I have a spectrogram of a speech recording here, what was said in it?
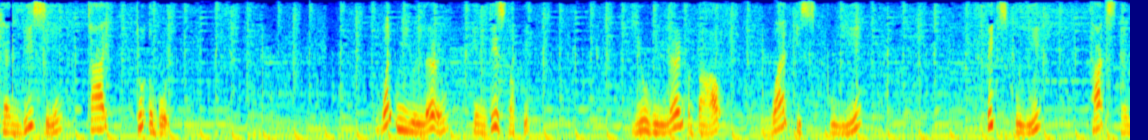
can be seen tied to a boat. What will you learn in this topic? You will learn about what is pulley, fixed pulley, parts and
